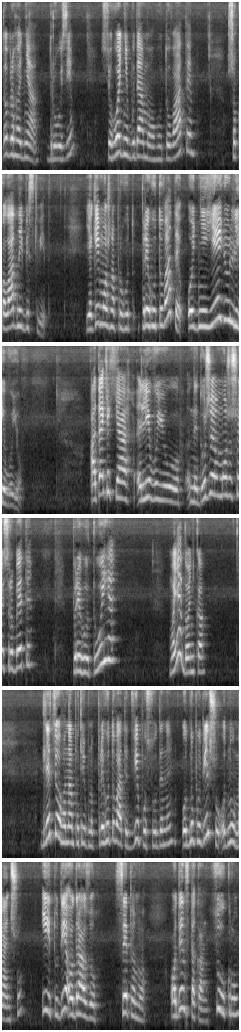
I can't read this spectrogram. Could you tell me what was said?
Доброго дня, друзі! Сьогодні будемо готувати шоколадний бісквіт, який можна приготувати однією лівою. А так як я лівою не дуже можу щось робити, приготує моя донька. Для цього нам потрібно приготувати дві посудини, одну побільшу, одну меншу. І туди одразу сипемо один стакан цукру.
